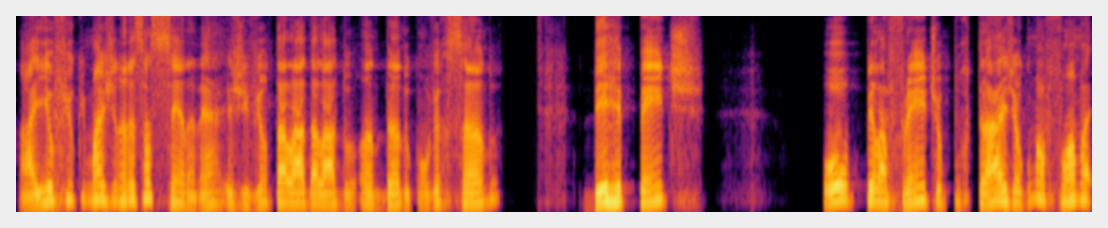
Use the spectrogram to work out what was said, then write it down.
Aí eu fico imaginando essa cena, né? Eles deviam estar lado a lado andando, conversando. De repente, ou pela frente ou por trás, de alguma forma,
